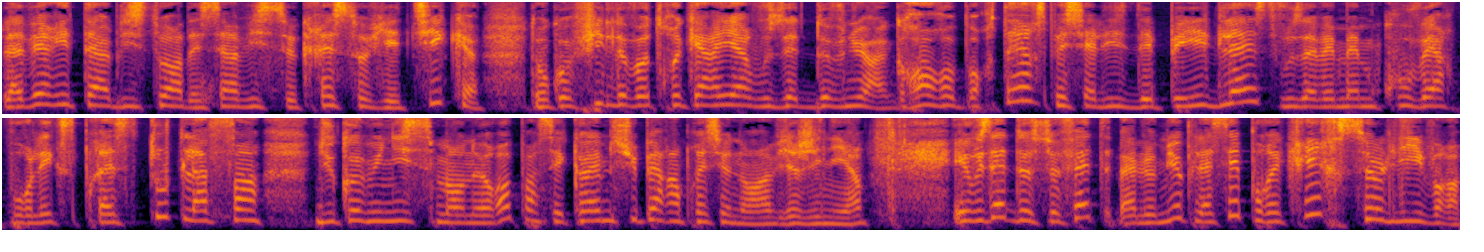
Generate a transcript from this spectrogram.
la véritable histoire des services secrets soviétiques. Donc au fil de votre carrière, vous êtes devenu un grand reporter, spécialiste des pays de l'Est. Vous avez même couvert pour l'Express toute la fin du communisme en Europe. Hein, c'est quand même super impressionnant, hein, Virginie. Hein. Et vous êtes de ce fait bah, le mieux placé pour écrire ce livre.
